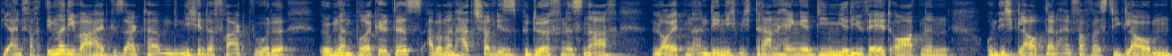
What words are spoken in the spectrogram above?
die einfach immer die Wahrheit gesagt haben, die nicht hinterfragt wurde. Irgendwann bröckelt es, aber man hat schon dieses Bedürfnis nach Leuten, an denen ich mich dranhänge, die mir die Welt ordnen und ich glaube dann einfach, was die glauben.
